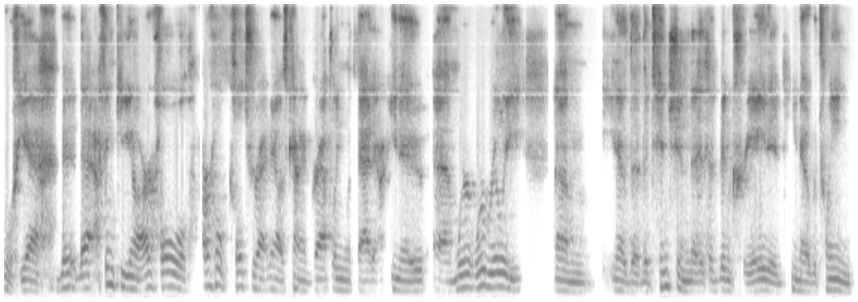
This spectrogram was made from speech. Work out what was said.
Well, yeah, that, that- I think you know our whole our whole culture right now is kind of grappling with that. uh, You know, um, we're we're really, um, you know, the the tension that has been created, you know, between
